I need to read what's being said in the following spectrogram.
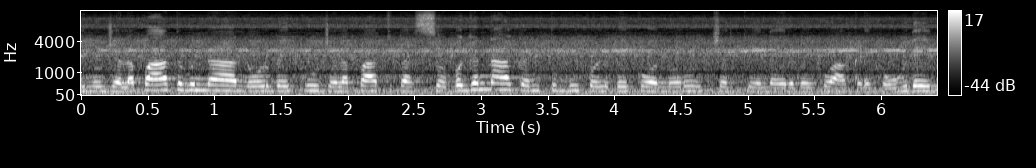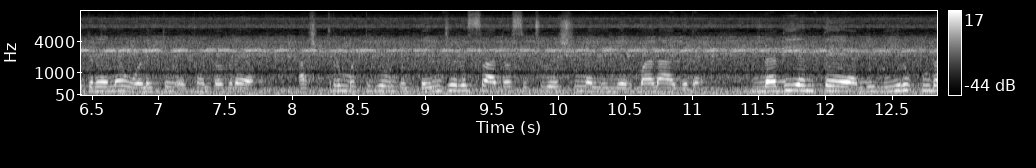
ಇನ್ನು ಜಲಪಾತವನ್ನು ನೋಡಬೇಕು, ಜಲಪಾತದ ಸೊಬಗನ್ನು ಕಣ್ತುಂಬಿಕೊಳ್ಬೇಕು ಅನ್ನೋರು ಎಚ್ಚರಿಕೆಯಿಂದ ಇರಬೇಕು. ಆ ಕಡೆ ಹೋಗದೇ ಇದ್ರೇ ಒಳಿತು. ಯಾಕಂತಂದರೆ ಅಷ್ಟರ ಮಟ್ಟಿಗೆ ಒಂದು ಡೇಂಜರಸ್ ಆದ ಸಿಚುವೇಶನ್ ಅಲ್ಲಿ ನಿರ್ಮಾಣ ಆಗಿದೆ. ನದಿಯಂತೆ ಅಲ್ಲಿ ನೀರು ಕೂಡ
